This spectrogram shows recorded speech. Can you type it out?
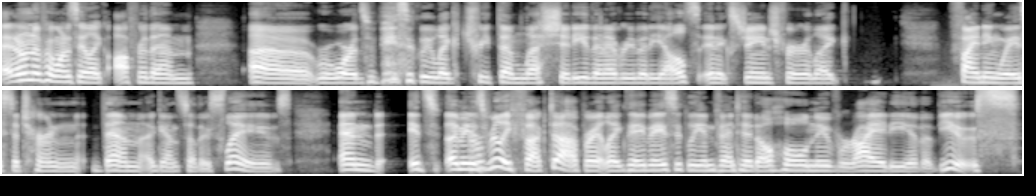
I don't know if I want to say like offer them uh rewards but basically like treat them less shitty than everybody else in exchange for like finding ways to turn them against other slaves and it's I mean it's really fucked up right like they basically invented a whole new variety of abuse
